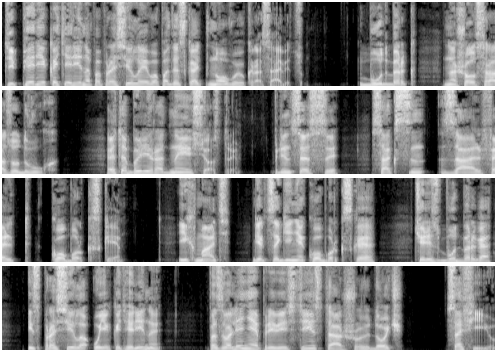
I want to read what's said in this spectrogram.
Теперь Екатерина попросила его подыскать новую красавицу. Будберг нашел сразу двух. Это были родные сестры, принцессы Саксен-Заальфельд-Кобургские. Их мать, герцогиня Кобургская, через Будберга и спросила у Екатерины позволения привести старшую дочь, Софию.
